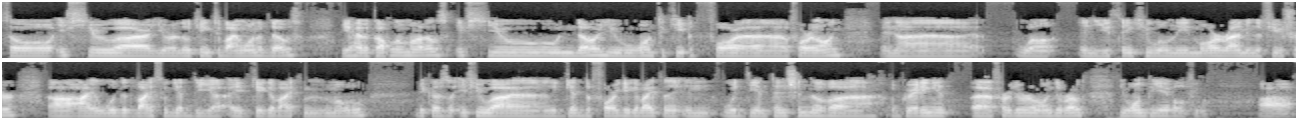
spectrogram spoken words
So if you are you're looking to buy one of those, you have a couple of models. If you know you want to keep it for uh, for long, and uh, well, and you think you will need more RAM in the future, uh, I would advise to get the uh, 8 gigabyte model because if you uh, get the 4 gigabyte in, with the intention of uh, upgrading it uh, further along the road, you won't be able to. Uh,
